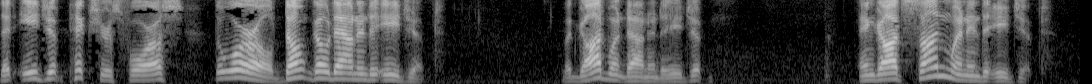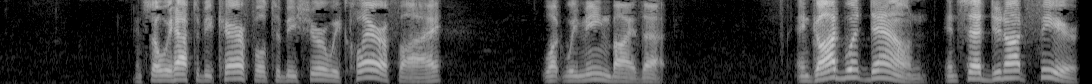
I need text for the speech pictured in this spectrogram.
that Egypt pictures for us the world. Don't go down into Egypt. But God went down into Egypt. And God's Son went into Egypt. And so we have to be careful to be sure we clarify what we mean by that. And God went down and said, Do not fear.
